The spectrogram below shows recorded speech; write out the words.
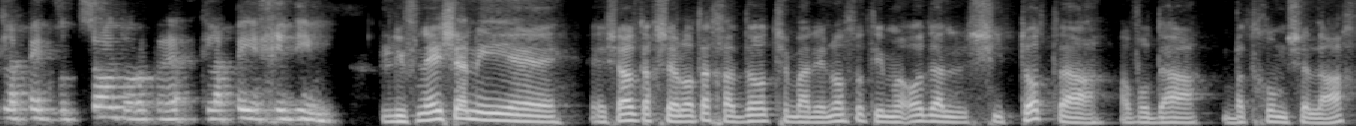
כלפי קבוצות, או רק כלפי יחידים. לפני שאני אה, אשאל אותך שאלות אחדות שמעניינות אותי מאוד על שיטות העבודה בתחום שלך,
